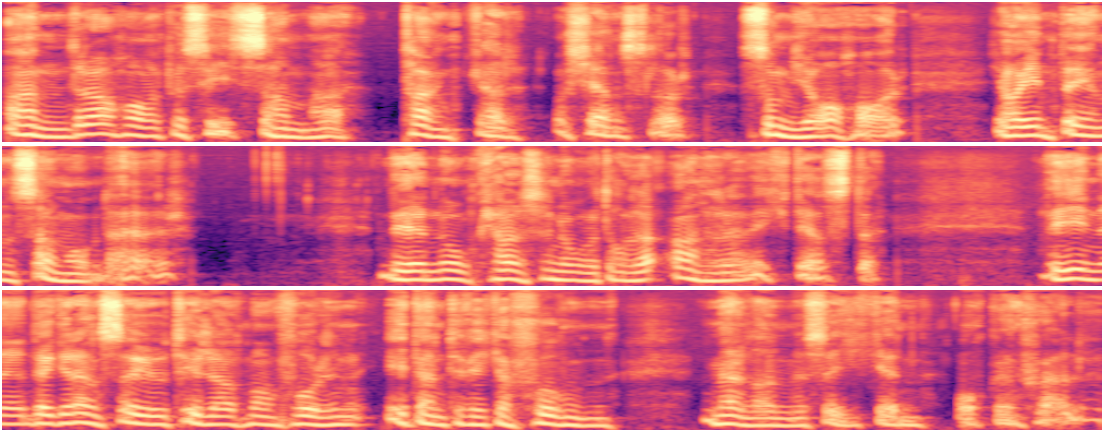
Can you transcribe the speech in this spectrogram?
Andra har precis samma tankar och känslor som jag har. Jag är inte ensam om det här. Det är nog kanske något av det allra viktigaste. Det, inne, det gränsar ju till att man får en identifikation mellan musiken och en själv.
